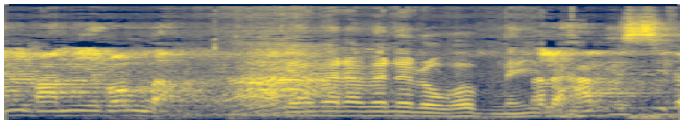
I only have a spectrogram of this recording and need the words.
আমি বানিয়ে বললাম। ক্যামেরাম্যানের অভাব নেই। তাহলে হাদিস ছিল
